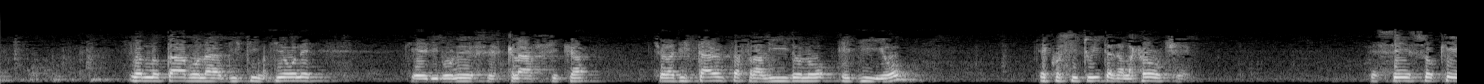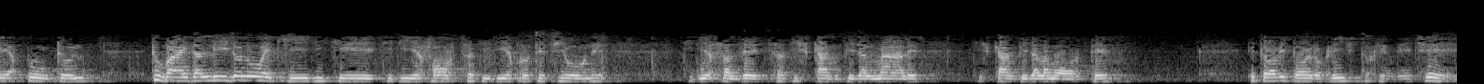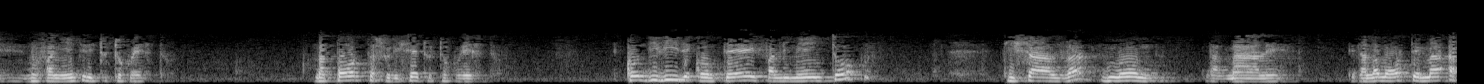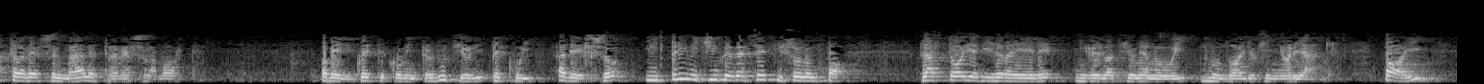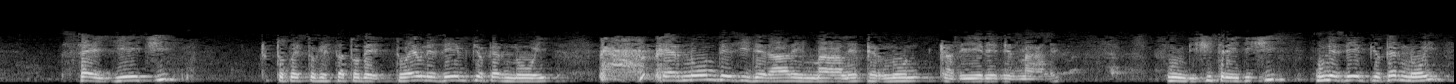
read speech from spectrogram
annotavo la distinzione che è di Bonhoeffer classica, cioè la distanza fra l'idolo e Dio è costituita dalla croce, nel senso che appunto tu vai dall'idolo e chiedi che ti dia forza, ti dia protezione, ti dia salvezza, ti scampi dal male, ti scampi dalla morte e trovi povero Cristo che invece non fa niente di tutto questo, ma porta su di sé tutto questo, condivide con te il fallimento, ti salva non dal male e dalla morte, ma attraverso il male attraverso la morte. Va bene, queste come introduzioni, per cui adesso i primi cinque versetti sono un po' la storia di Israele in relazione a noi, non voglio che ignoriate. Poi, 6, 10, tutto questo che è stato detto è un esempio per noi per non desiderare il male, per non cadere nel male. 11, 13, un esempio per noi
